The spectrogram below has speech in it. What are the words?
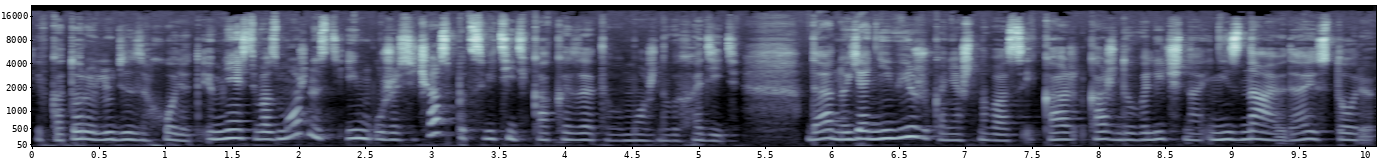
и в которые люди заходят. И у меня есть возможность им уже сейчас подсветить, как из этого можно выходить, да, но я не вижу, конечно, вас и каждого лично не знаю, да, историю,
